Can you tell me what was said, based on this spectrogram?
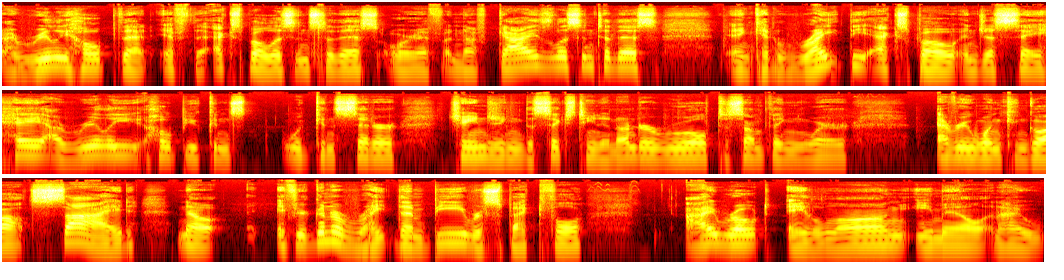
I really hope that if the expo listens to this or if enough guys listen to this and can write the expo and just say, hey, I really hope you can would consider changing the 16 and under rule to something where everyone can go outside. Now, if you're going to write them, be respectful. I wrote a long email and I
